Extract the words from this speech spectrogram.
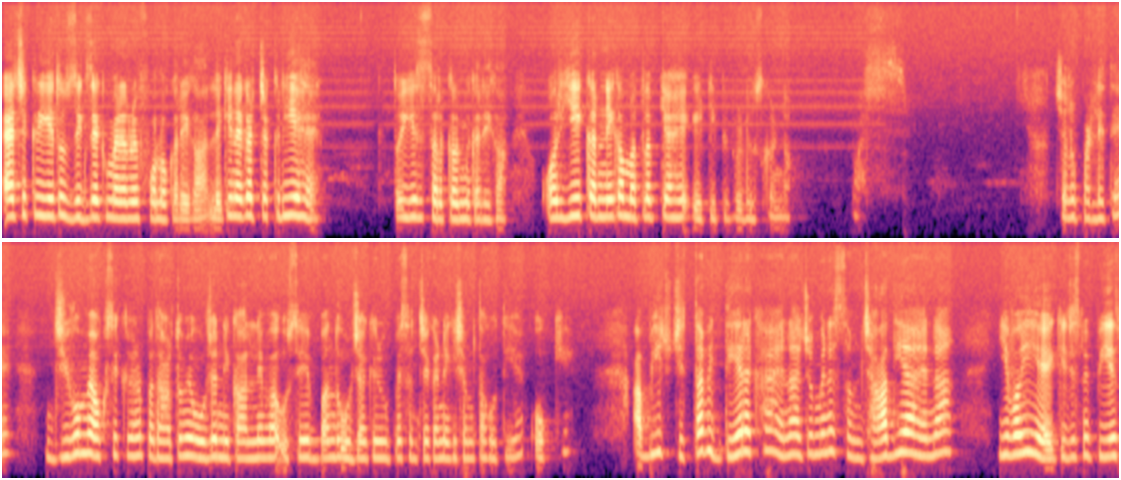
अचक्रिय तो जिगजैग मैनर में फॉलो करेगा, लेकिन अगर चक्रीय है तो ये सर्कल में करेगा। और ये करने का मतलब क्या है? एटीपी प्रोड्यूस करना। बस। चलो, पढ़ लेते हैं। जीवों में ऑक्सीकरण पदार्थों में ऊर्जा निकालने व उसे बंद ऊर्जा के रूप में संचय करने की क्षमता होती है। ओके अब ये जितना भी दे रखा है ना, जो मैंने समझा दिया है ना, ये वही है कि जिसमें पीएस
